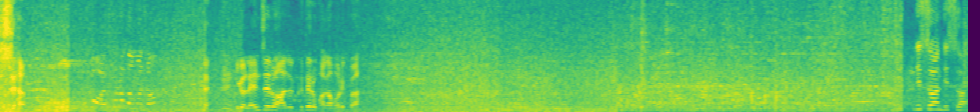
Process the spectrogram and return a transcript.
진짜? 이거 렌즈로 아주 그대로 박아버릴 거야 This one, this one.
